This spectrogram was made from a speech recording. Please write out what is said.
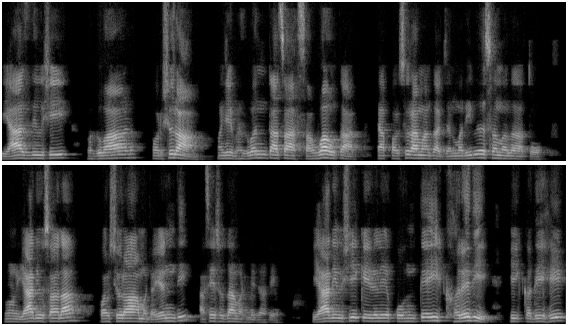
याच दिवशी भगवान परशुराम म्हणजे भगवंताचा सहावा अवतार त्या परशुरामाचा जन्मदिवस मानला जातो. म्हणून या दिवसाला परशुराम जयंती असे सुद्धा म्हटले जाते. या दिवशी केलेले कोणतेही खरेदी ही कधीही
